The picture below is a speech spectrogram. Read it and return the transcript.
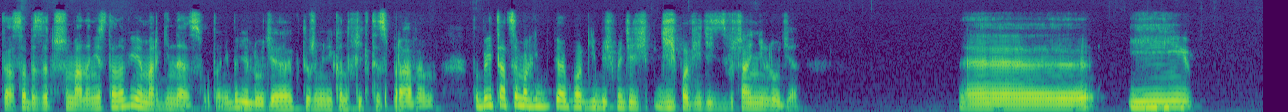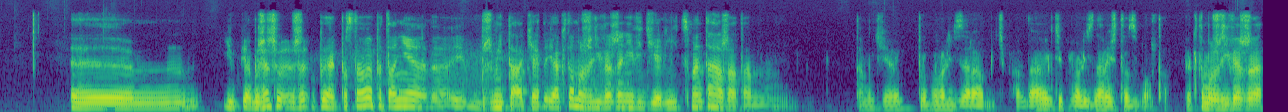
te osoby zatrzymane nie stanowiły marginesu. To nie byli ludzie, którzy mieli konflikty z prawem. To byli tacy, jak moglibyśmy dziś, dziś powiedzieć, zwyczajni ludzie. I, i jakby rzecz, jak podstawowe pytanie e, brzmi tak, jak, jak to możliwe, że nie widzieli cmentarza tam, tam, gdzie próbowali zarobić, prawda? Gdzie próbowali znaleźć to złoto. Jak to możliwe, że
